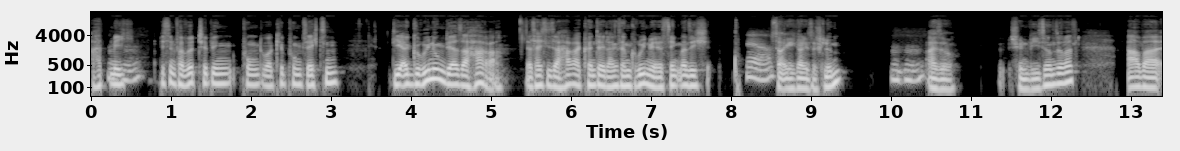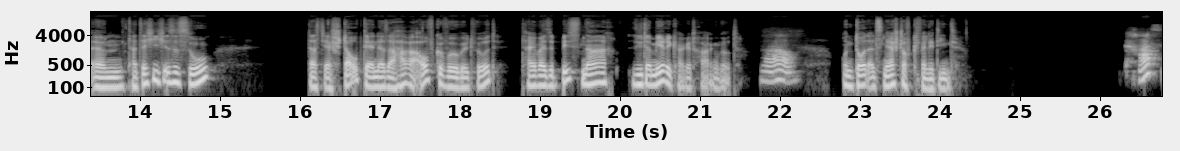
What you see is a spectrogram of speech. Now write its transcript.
hat mich mhm. ein bisschen verwirrt, Tipping-Punkt oder Kipppunkt 16 die Ergrünung der Sahara. Das heißt, die Sahara könnte langsam grün werden. Jetzt denkt man sich, ja. ist doch eigentlich gar nicht so schlimm. Mhm. Also schön Wiese und sowas. Aber ähm, tatsächlich ist es so, dass der Staub, der in der Sahara aufgewirbelt wird, teilweise bis nach Südamerika getragen wird. Wow. Und dort als Nährstoffquelle dient. Krass.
